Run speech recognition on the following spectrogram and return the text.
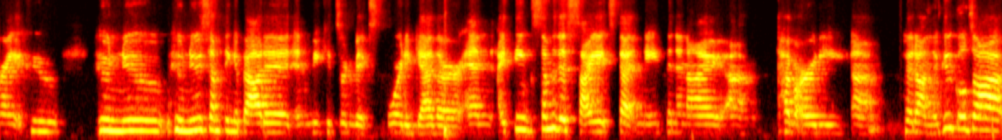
right? Who, who knew who knew something about it and we could sort of explore together and i think some of the sites that nathan and i um, have already um, put on the google doc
